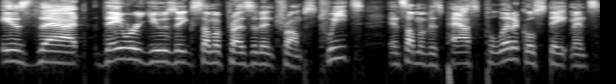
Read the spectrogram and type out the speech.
is that they were using some of President Trump's tweets and some of his past political statements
